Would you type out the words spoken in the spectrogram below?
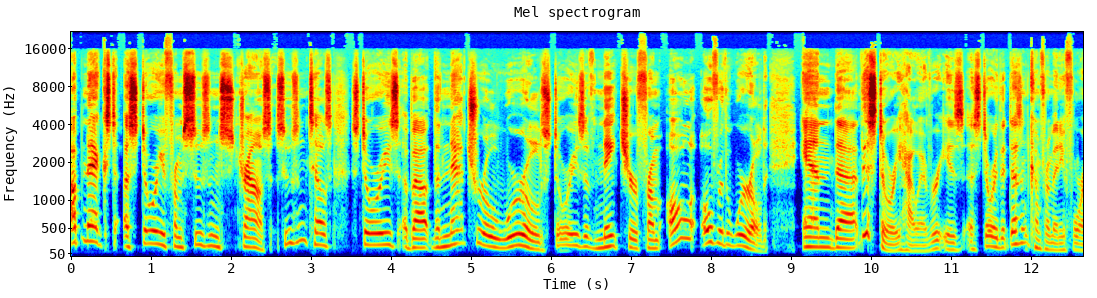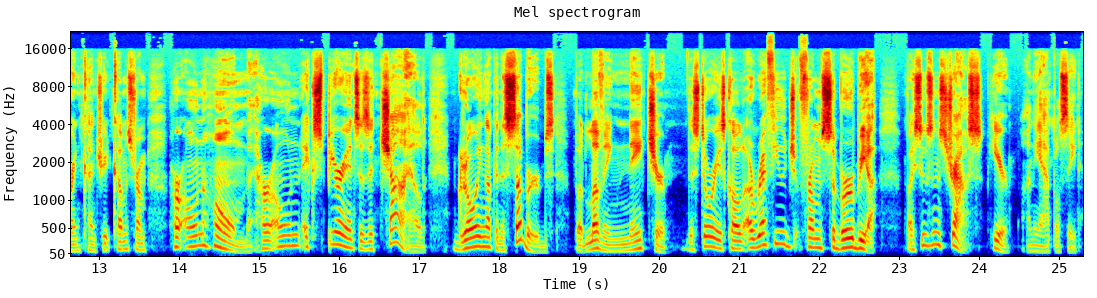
Up next, a story from Susan Strauss. Susan tells stories about the natural world, stories of nature from all over the world. And uh, this story, however, is a story that doesn't come from any foreign country. It comes from her own home, her own experience as a child growing up in the suburbs, but loving nature. The story is called A Refuge from Suburbia by Susan Strauss here on the Appleseed.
